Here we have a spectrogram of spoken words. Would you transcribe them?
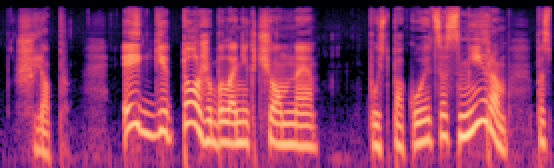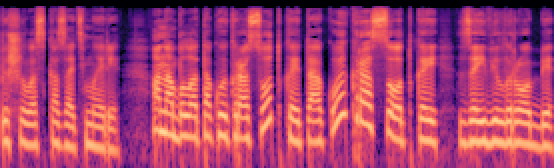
— шлеп. «Эгги тоже была никчемная. «Пусть покоится с миром», — поспешила сказать Мэри. «Она была такой красоткой, такой красоткой», — заявил Робби.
